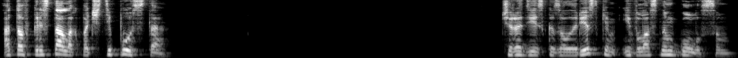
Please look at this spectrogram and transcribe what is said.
а то в кристаллах почти пусто". чародей сказал резким и властным голосом.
